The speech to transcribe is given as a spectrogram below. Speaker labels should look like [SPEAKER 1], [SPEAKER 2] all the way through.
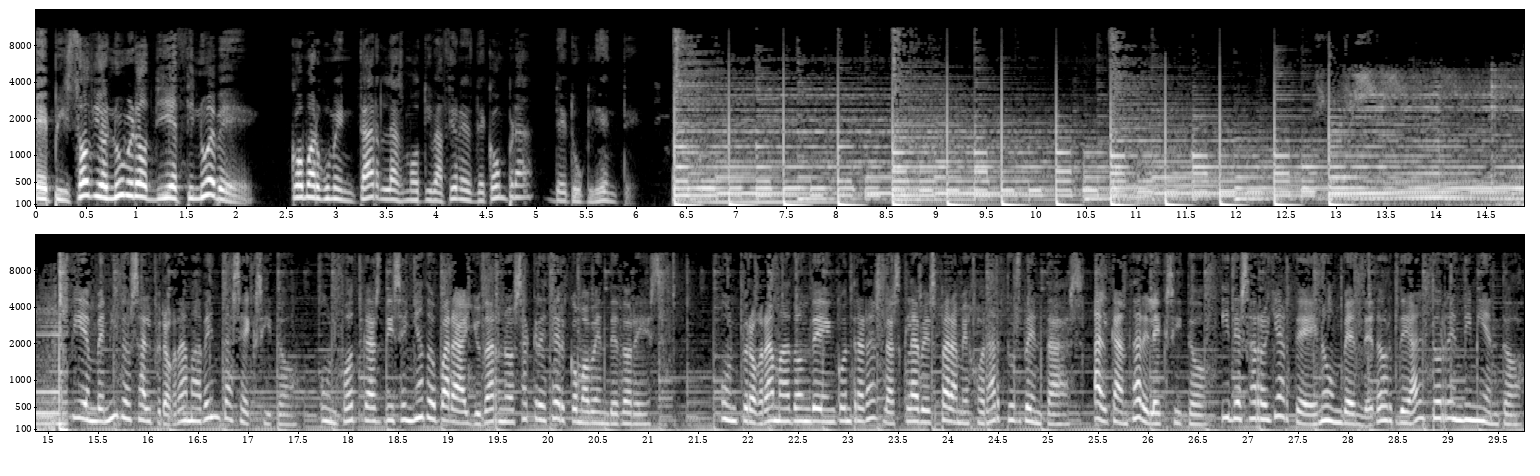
[SPEAKER 1] Episodio número 19. Cómo argumentar las motivaciones de compra de tu cliente.
[SPEAKER 2] Bienvenidos al programa Ventas Éxito, un podcast diseñado para ayudarnos a crecer como vendedores. Un programa donde encontrarás las claves para mejorar tus ventas, alcanzar el éxito y desarrollarte en un vendedor de alto rendimiento.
